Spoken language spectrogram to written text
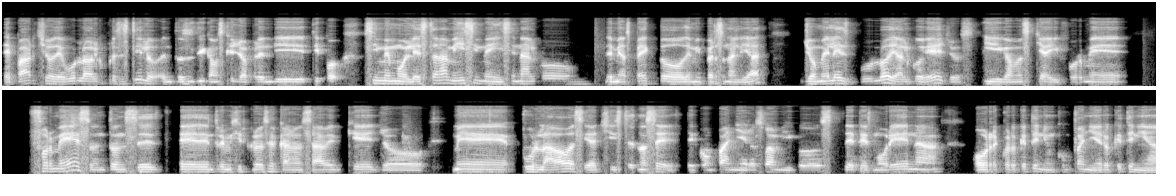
de parche o de burla o algo por ese estilo. Entonces, digamos que yo aprendí, tipo, si me molestan a mí, si me dicen algo de mi aspecto o de mi personalidad, yo me les burlo de algo de ellos. Y digamos que ahí formé formé eso. Entonces, eh, dentro de mi círculo cercano saben que yo me burlaba o hacía chistes, no sé, de compañeros o amigos de tez morena. O recuerdo que tenía un compañero que tenía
